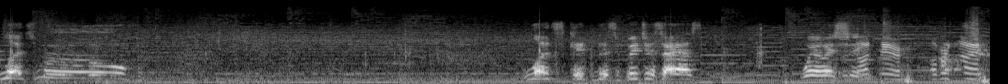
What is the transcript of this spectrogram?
Let's move! Let's kick this bitch's ass! Where is she? Not there. Other side.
